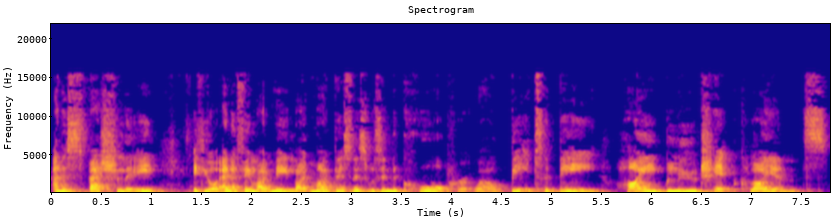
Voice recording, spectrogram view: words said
And especially if you're anything like me, like my business was in the corporate world, B2B, high blue chip clients.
